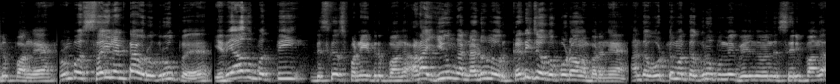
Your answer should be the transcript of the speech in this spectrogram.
இருப்பாங்க. ரொம்ப சைலண்டா ஒரு குரூப் எதையாவது பத்தி டிஸ்கஸ் பண்ணிட்டு இருப்பாங்க. ஆனா இவங்க நடுவுல ஒரு கடி ஜோக்க போடுவாங்க பாருங்க. அந்த ஒட்டுமொத்த குரூப்புமே விழுந்து வந்து சிரிப்பாங்க.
